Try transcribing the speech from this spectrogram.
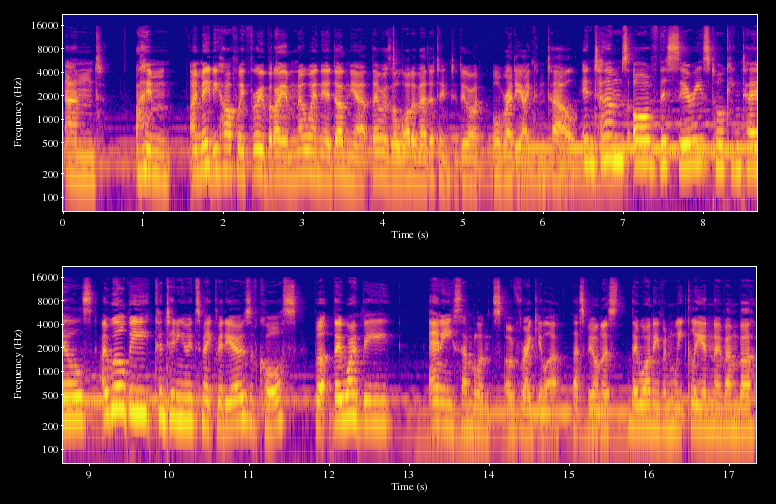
and I'm I may be halfway through, but I am nowhere near done yet. There is a lot of editing to do already, I can tell. In terms of this series, Talking Tales, I will be continuing to make videos, of course, but they won't be any semblance of regular. Let's be honest, they weren't even weekly in November.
